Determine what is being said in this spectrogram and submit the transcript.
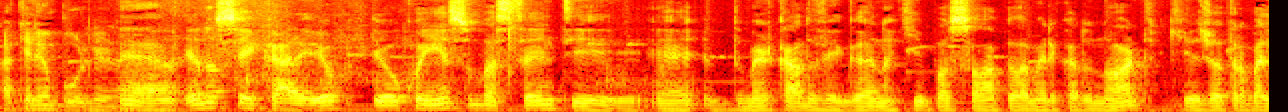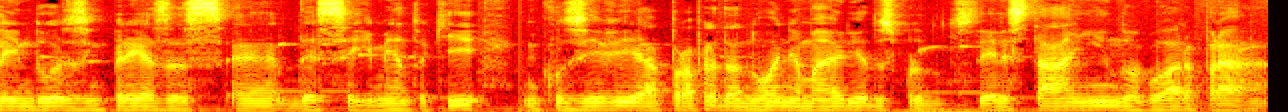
aquele hambúrguer. Né? É, eu não sei, cara. Eu, eu conheço bastante é, do mercado vegano aqui, posso falar pela América do Norte, porque eu já trabalhei em duas empresas é, desse segmento aqui. Inclusive a própria Danone, a maioria dos produtos deles está indo agora para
